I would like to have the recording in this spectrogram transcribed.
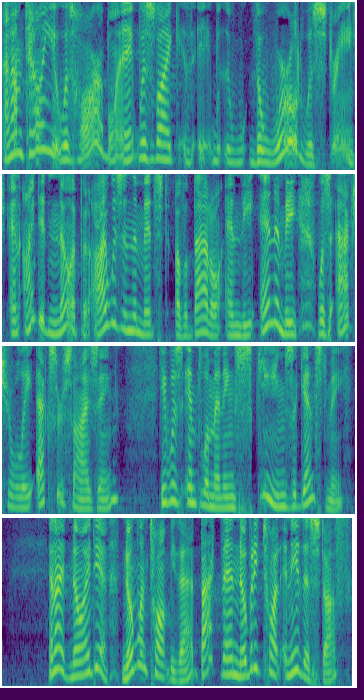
And I'm telling you, it was horrible. And it was like it, the world was strange. And I didn't know it, but I was in the midst of a battle, and the enemy was actually exercising, he was implementing schemes against me. And I had no idea. No one taught me that. Back then, nobody taught any of this stuff.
